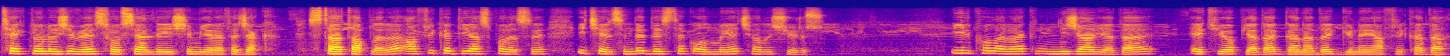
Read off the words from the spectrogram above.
teknoloji ve sosyal değişim yaratacak startuplara Afrika diasporası içerisinde destek olmaya çalışıyoruz. İlk olarak Nijerya'da, Etiyopya'da, Gana'da, Güney Afrika'da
